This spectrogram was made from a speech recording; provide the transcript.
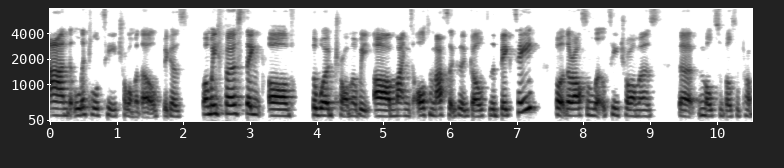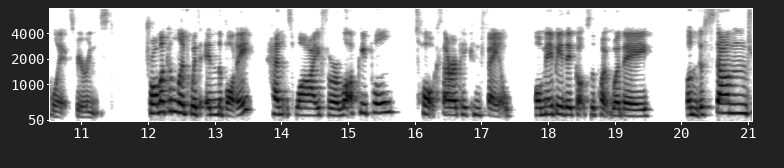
and little t trauma, though, because when we first think of the word trauma, we our minds automatically go to the big T, but there are some little t traumas that most of us have probably experienced. Trauma can live within the body, hence why for a lot of people, talk therapy can fail or maybe they've got to the point where they understand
